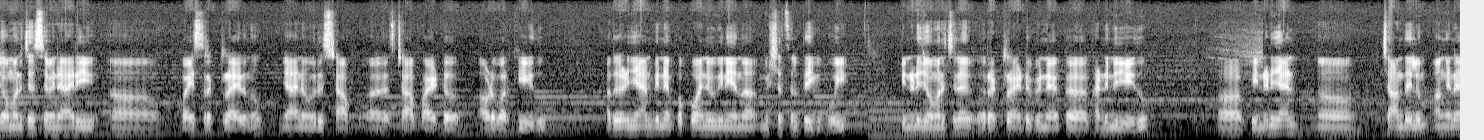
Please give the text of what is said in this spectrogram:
ജോമനച്ചൻ സെമിനാരി വൈസ് റെക്ടറായിരുന്നു. ഞാനും ഒരു സ്റ്റാഫ് സ്റ്റാഫായിട്ട് അവിടെ വർക്ക് ചെയ്തു. അത് കഴിഞ്ഞ് ഞാൻ പിന്നെ പപ്പു പപ്പുവാനൂഗിനി എന്ന മിഷൻ സ്ഥലത്തേക്ക് പോയി. പിന്നീട് ജോമനച്ചന് റെക്ടറായിട്ട് പിന്നെ കണ്ടിന്യൂ ചെയ്തു. പിന്നീട് ഞാൻ ചാന്തയിലും അങ്ങനെ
